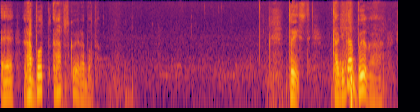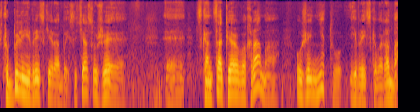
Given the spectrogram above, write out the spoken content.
э, работ, рабскую работу. То есть, тогда было, что были еврейские рабы. Сейчас уже э, с конца первого храма уже нету еврейского раба.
